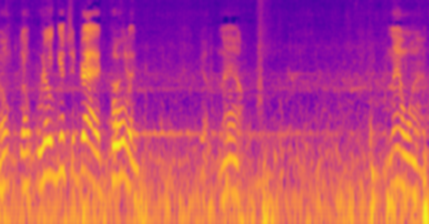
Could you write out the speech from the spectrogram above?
Don't, don't reel against the drag. Pull Okay. and. Yeah, now. Now wind.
